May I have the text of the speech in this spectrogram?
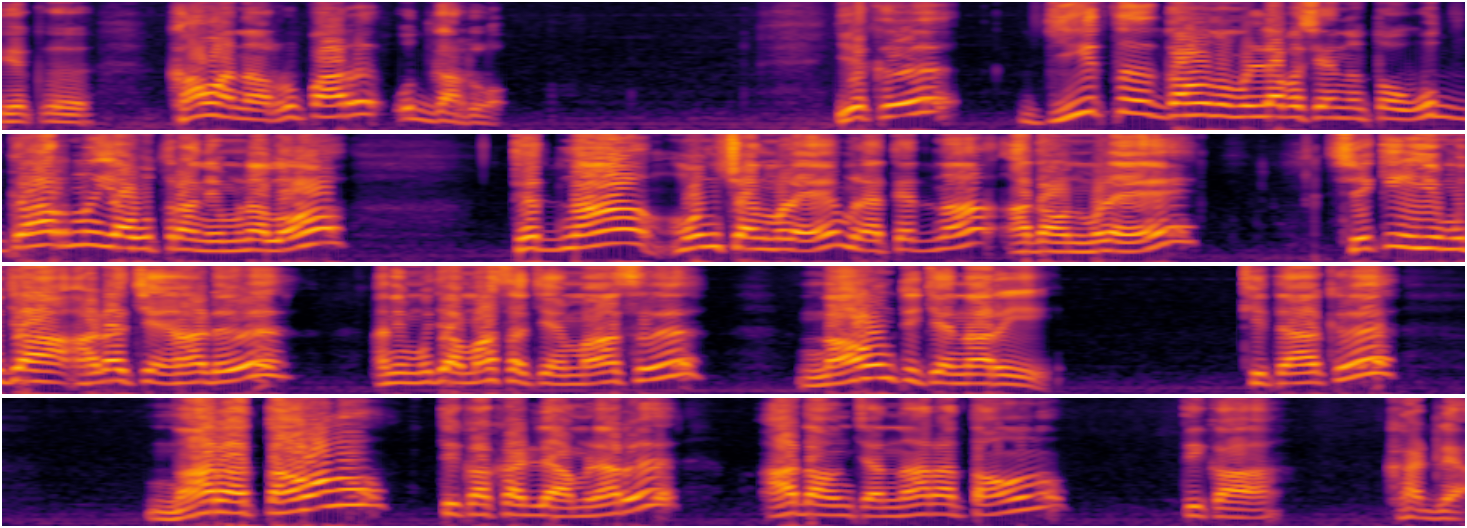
एक कावाना रुपार उद्गारलो. एक गीत गावन म्हणल्या भशेन तो उद्गारन ह्या उतरांनी म्हणालो तेदना मनशान म्हळें म्हळ्यार तेदना आदावन म्हळें शेकी ही म्हज्या हाडाचें हाड आनी म्हज्या मासाचें मास नांवन तिचें नारी. कित्याक? नारा तावन तिका काडल्या म्हळ्यार आदावनच्या नारातावन तिका काडल्या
